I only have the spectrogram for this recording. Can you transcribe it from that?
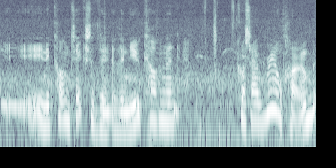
in the context of the, of the New Covenant, of course, our real home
